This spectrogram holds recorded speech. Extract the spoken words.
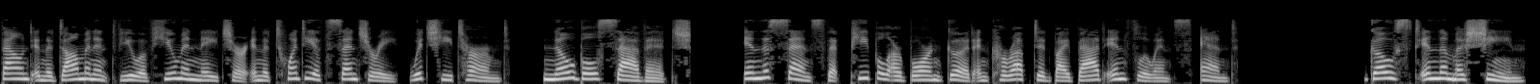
found in the dominant view of human nature in the 20th century, which he termed noble savage, in the sense that people are born good and corrupted by bad influence and ghost in the machine,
